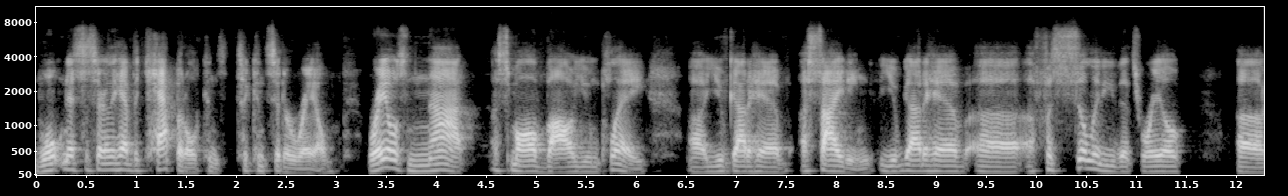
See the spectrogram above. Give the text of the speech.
won't necessarily have the capital con- to consider rail. Rail's not a small volume play. Uh, you've got to have a siding. You've got to have uh, a facility that's rail uh,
